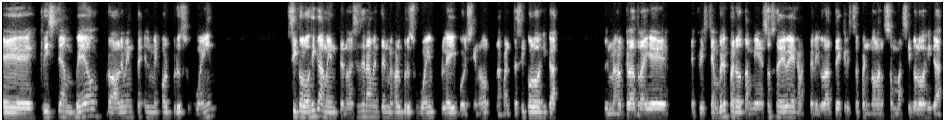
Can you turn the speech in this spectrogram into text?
Eh, Christian Bale, probablemente el mejor Bruce Wayne. Psicológicamente, no necesariamente el mejor Bruce Wayne Playboy, sino la parte psicológica, el mejor que la trae es Christian Bale, pero también eso se debe a que las películas de Christopher Nolan son más psicológicas.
